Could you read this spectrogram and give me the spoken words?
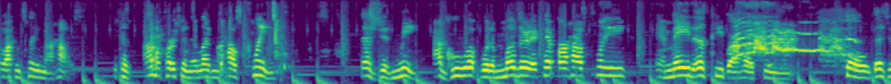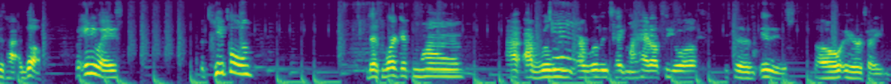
so I can clean my house because I'm a person that like my house clean. That's just me. I grew up with a mother that kept our house clean and made us keep our house clean. So that's just how it go. But anyways, the people that's working from home, I, I really, I really take my hat off to y'all because it is so irritating.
